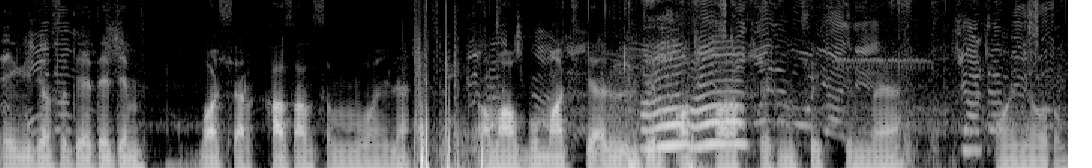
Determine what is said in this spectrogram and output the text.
ilk videosu diye dedim boşver kazansın böyle. Ama bu maç geldim az karakterimi çektim ve oynuyorum.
